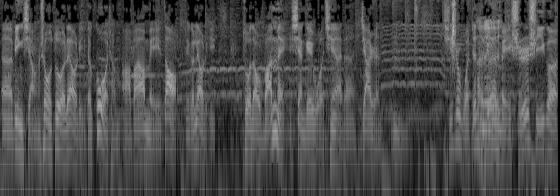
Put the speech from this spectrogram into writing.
呃，并享受做料理的过程啊，把每道这个料理做到完美，献给我亲爱的家人。嗯，其实我真的觉得美食是一个，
